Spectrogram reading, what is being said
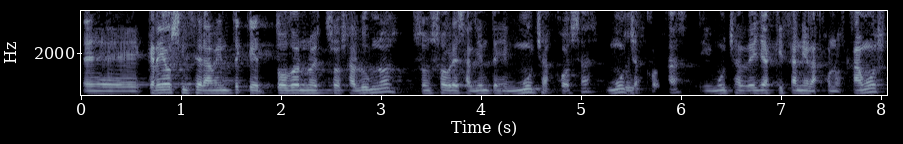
Eh, creo sinceramente que todos nuestros alumnos son sobresalientes en muchas cosas, muchas sí. cosas, y muchas de ellas quizás ni las conozcamos.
